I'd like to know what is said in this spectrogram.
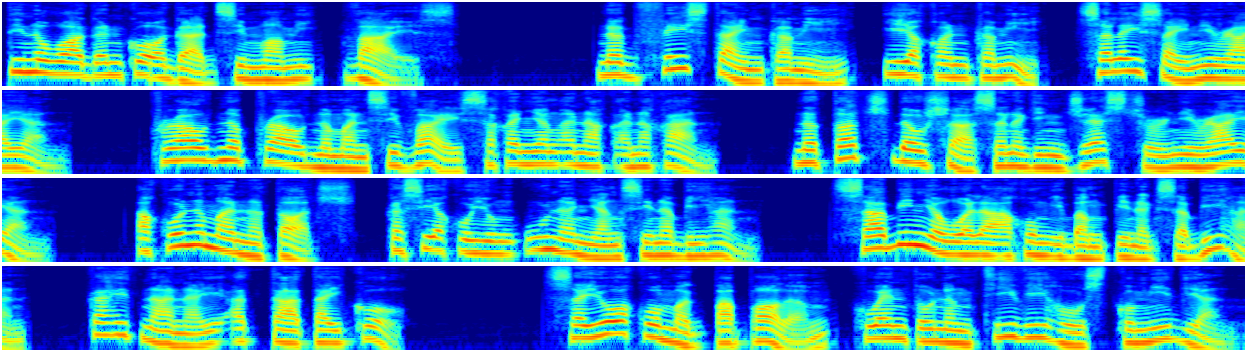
tinawagan ko agad si Mommy, Vice. Nag-FaceTime kami, iyakan kami, salaysay ni Ryan. Proud na proud naman si Vice sa kanyang anak-anakan. Na-touch daw siya sa naging gesture ni Ryan. Ako naman na-touch, kasi ako yung una niyang sinabihan. Sabi niya wala akong ibang pinagsabihan, kahit nanay at tatay ko. Sa'yo ako magpapalam, kwento ng TV host comedian.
